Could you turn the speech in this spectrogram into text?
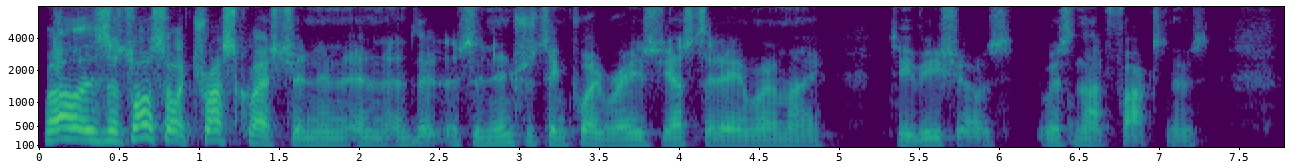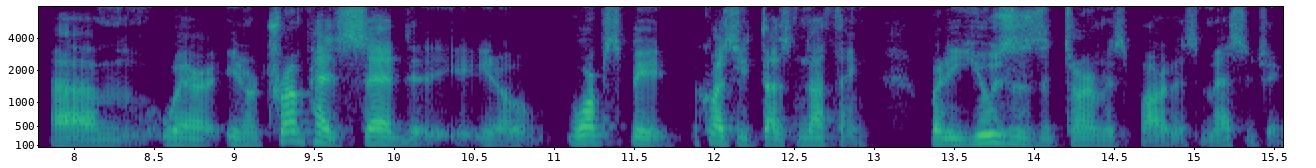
Well, this is also a trust question, and, and it's an interesting point raised yesterday in one of my TV shows. It was not Fox News, um, where you know Trump has said, you know, warp speed. Of course, he does nothing, but he uses the term as part of his messaging,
